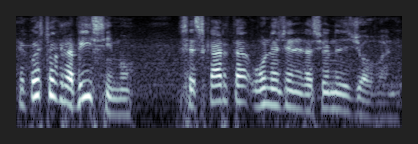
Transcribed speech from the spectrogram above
E questo è gravissimo, si scarta una generazione di giovani.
